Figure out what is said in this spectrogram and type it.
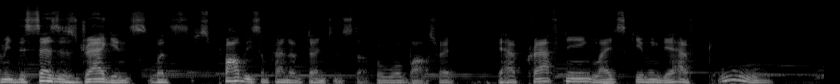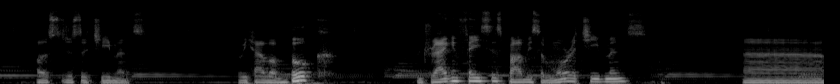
I mean, this says it's dragons, but it's probably some kind of dungeon stuff or world boss, right? They have crafting, life scaling. They have, ooh. Oh, it's just achievements. We have a book. Dragon faces, probably some more achievements. Uh,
